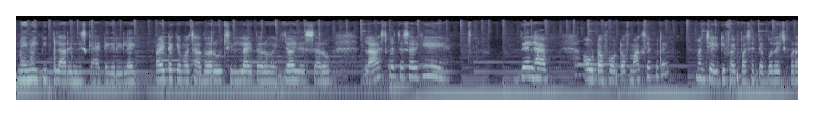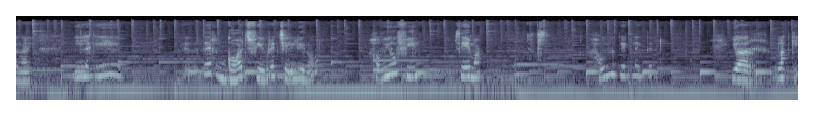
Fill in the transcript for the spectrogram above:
many people are in this category like బయటకేమో చదవరు చిల్ అవుతారు ఎంజాయ్ చేస్తారు. లాస్ట్కి వచ్చేసరికి they'll have out of out of marks లేకపోతే మంచి ఎయిటీ ఫైవ్ పర్సెంట్ ఎబ్బో తెచ్చుకోవడం కానీ వీళ్ళకి their god's favourite child you know how you feel సేమా how you get like that you are lucky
